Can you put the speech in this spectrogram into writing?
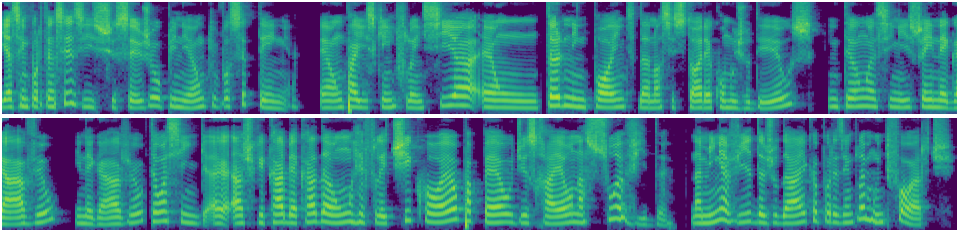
E essa importância existe, seja a opinião que você tenha. É um país que influencia, é um turning point da nossa história como judeus. Então, assim, isso é inegável, inegável. Então, assim, é, acho que cabe a cada um refletir qual é o papel de Israel na sua vida. Na minha vida judaica, por exemplo, é muito forte.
